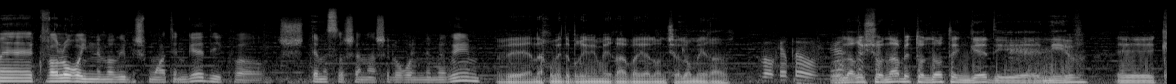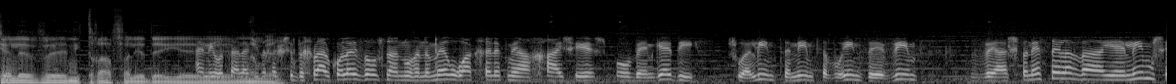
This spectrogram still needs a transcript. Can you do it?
uh, כבר לא רואים נמרים בשמורת עין גדי, כבר 12 שנה שלא רואים נמרים. ואנחנו מדברים עם מירב איילון. שלום מירב. בוקר טוב. ולראשונה בתולדות עין גדי, אה, ניב, אה, כלב אה, נטרף על ידי אה, אני רוצה להגיד נמר. לך שבכלל, כל האזור שלנו, הנמר הוא רק חלק מהחי שיש פה בעין גדי, שועלים, צנים, צבועים, זאבים, והשפני סלע והיעלים ש...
